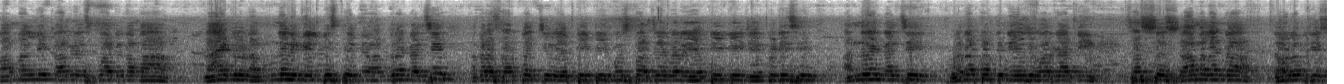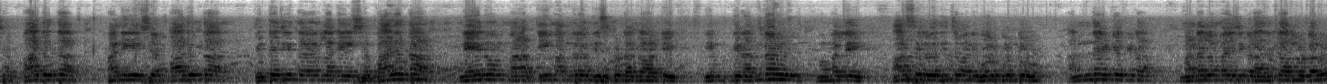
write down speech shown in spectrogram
మమ్మల్ని కాంగ్రెస్ పార్టీ మా నాయకులను అందరినీ గెలిపిస్తే మేమందరం కలిసి అక్కడ sarpanch MPP municipal chairman MPP ZPTC అందరం కలిసి వనపర్తి నియోజకవర్గాన్ని సస్యశ్రామలంగా డెవలప్ చేసే బాధ్యత పని చేసే బాధ్యత పెద్ద జీతంలాగా చేసే బాధ్యత నేను మా టీం అందరం తీసుకుంటాం కాబట్టి మీరందరూ మమ్మల్ని ఆశీర్వదించమని కోరుకుంటూ అందరికీ ఇక్కడ మండలం వైజ్ ఇక్కడ అధికారులు ఉన్నారు.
